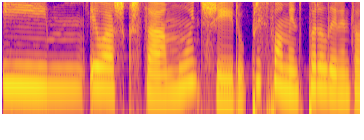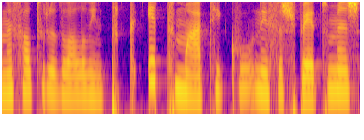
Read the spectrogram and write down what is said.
E hum, eu acho que está muito giro, principalmente para ler então nessa altura do Halloween, porque é temático nesse aspecto, mas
